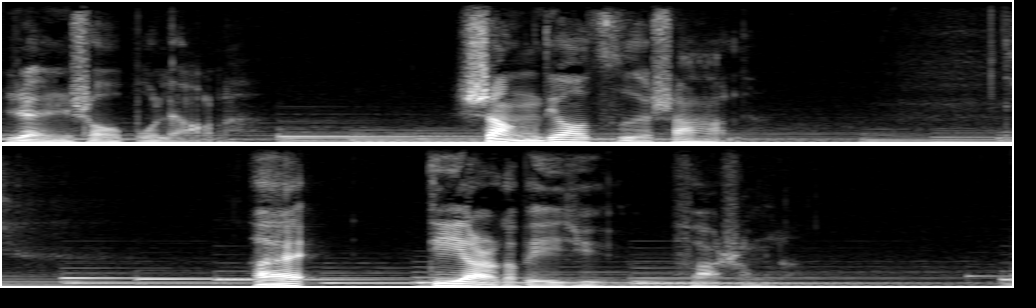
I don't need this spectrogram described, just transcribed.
忍受不了了，上吊自杀了。哎，第二个悲剧发生了。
